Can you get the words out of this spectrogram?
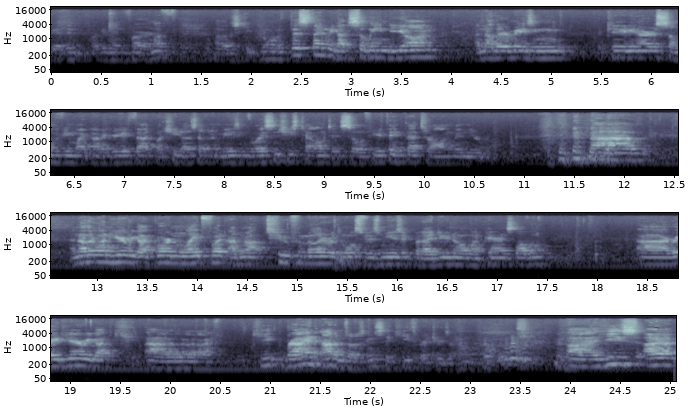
Maybe I didn't plug it in far enough. I'll just keep going with this then. We got Celine Dion, another amazing Canadian artist. Some of you might not agree with that, but she does have an amazing voice and she's talented. So if you think that's wrong, then you're wrong. um, another one here, we got Gordon Lightfoot. I'm not too familiar with most of his music, but I do know my parents love him. Uh, right here, we got uh, Keith, Bryan Adams. I was going to say Keith Richards. Uh, he's. I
